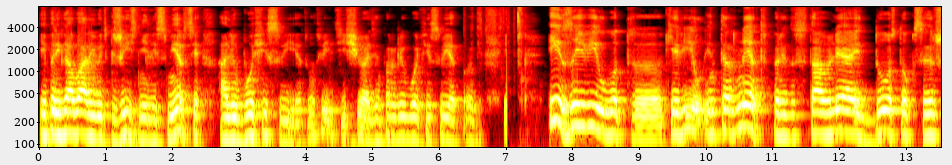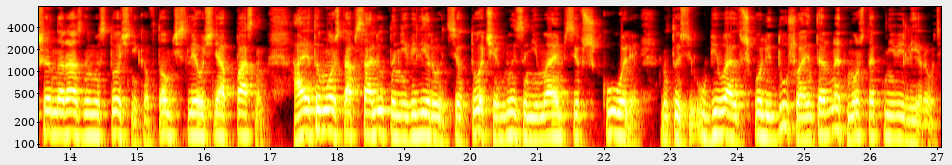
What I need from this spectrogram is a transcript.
и приговаривать к жизни или смерти, а любовь и свет. Вот видите, еще один про любовь и свет. И заявил вот э, Кирилл, интернет предоставляет доступ к совершенно разным источникам, в том числе очень опасным. А это может абсолютно нивелировать все то, чем мы занимаемся в школе. Ну, то есть убивают в школе душу, а интернет может это нивелировать.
